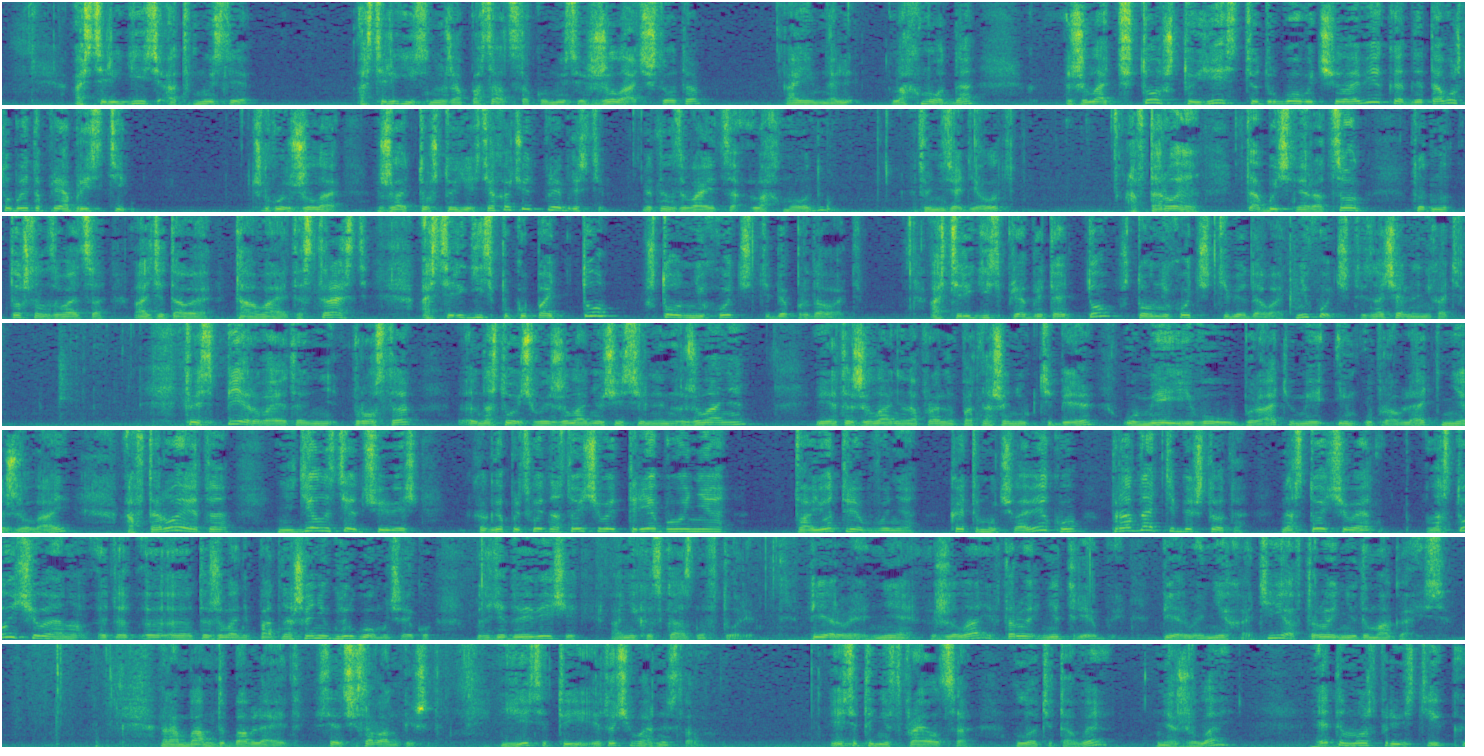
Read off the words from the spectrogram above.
Остерегись от мысли, остерегись, нужно опасаться такой мысли, желать что-то, а именно лохмот, да, желать то, что есть у другого человека для того, чтобы это приобрести. Что такое желать, желать то, что есть? Я хочу это приобрести. Это называется лахмод. Это нельзя делать. А второе, это обычный рацион, то, то что называется альтитавая. Тава – это страсть. Остерегись покупать то, что он не хочет тебе продавать. Остерегись приобретать то, что он не хочет тебе давать. Не хочет, изначально не хотел. То есть первое – это просто Э, настойчивое желание, очень сильное желание, и это желание направлено по отношению к тебе, умей его убрать, умей им управлять, не желай. А второе – это не делай следующую вещь, когда происходит настойчивое требование, твое требование к этому человеку продать тебе что-то, настойчивое, настойчивое оно, это, э, это желание по отношению к другому человеку. Вот эти две вещи, о них и сказано в Торе. Первое – не желай, второе – не требуй. Первое – не хоти, а второе – не домогайся. Рамбам добавляет, следующие слова он пишет. Если ты, это очень важные слова, если ты не справился лоти таве, не желай, это может привести к,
